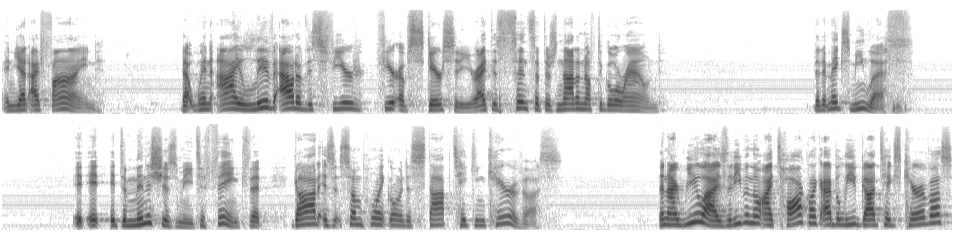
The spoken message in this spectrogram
And yet I find that when I live out of this fear, fear of scarcity, right, this sense that there's not enough to go around, that it makes me less. It, it, it diminishes me to think that God is at some point going to stop taking care of us. Then I realize that even though I talk like I believe God takes care of us,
